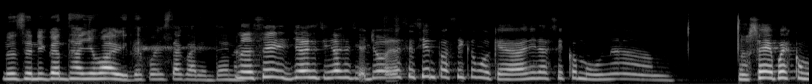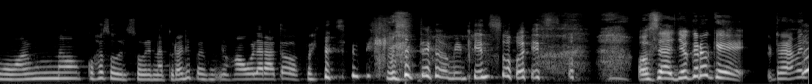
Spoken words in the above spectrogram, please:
No sé ni cuántos años va a vivir después de esta cuarentena. No sé, yo, yo, yo, yo siento así como que va a venir así como una, no sé, pues como alguna cosa sobre, sobrenatural y pues nos va a volar a todos. Pues a mí pienso eso. O sea, yo creo que realmente,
